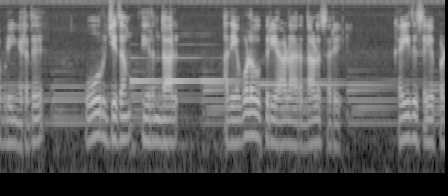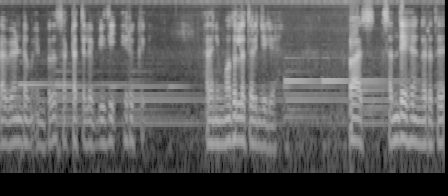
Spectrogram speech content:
அப்படிங்கிறது ஊர்ஜிதம் இருந்தால் அது எவ்வளவு பெரிய ஆளாக இருந்தாலும் சரி கைது செய்யப்பட வேண்டும் என்பது சட்டத்தில் விதி இருக்குது அதை நீ முதல்ல தெரிஞ்சுக்க. இப்போ சந்தேகங்கிறது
